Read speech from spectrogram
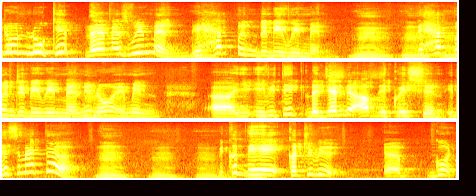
don't look at them as women. They happen to be women. Mm, mm, They happen to be women. You know, I mean, uh, if you take the gender of the equation, it doesn't matter mm, mm, mm. because they contribute uh, good,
